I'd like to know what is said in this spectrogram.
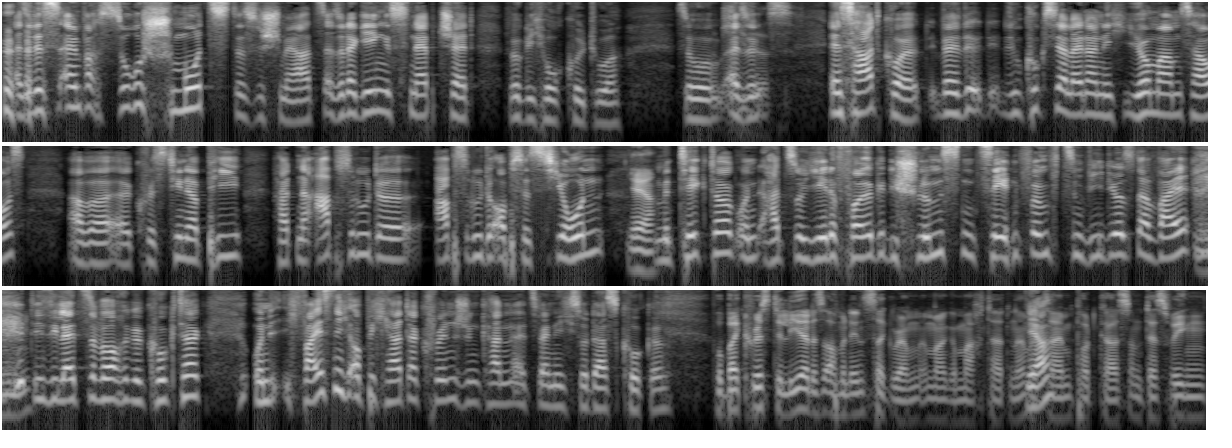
Also das ist einfach so Schmutz, das ist Schmerz. Also dagegen ist Snapchat wirklich Hochkultur. So, also es ist Hardcore. Du, du guckst ja leider nicht Your Moms House, aber äh, Christina P. hat eine absolute, absolute Obsession Ja. mit TikTok und hat so jede Folge die schlimmsten 10, 15 Videos dabei, Mhm. die sie letzte Woche geguckt hat. Und ich weiß nicht, ob ich härter cringen kann, als wenn ich so das gucke. Wobei Chris D'Elia das auch mit Instagram immer gemacht hat, ne? Ja? mit seinem Podcast. Und deswegen,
